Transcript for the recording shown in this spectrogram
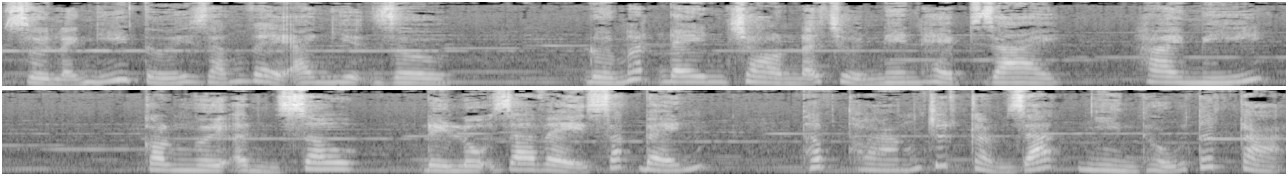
Rồi lại nghĩ tới dáng vẻ anh hiện giờ. Đôi mắt đen tròn đã trở nên hẹp dài, hai mí. con người ẩn sâu, để lộ ra vẻ sắc bén, thấp thoáng chút cảm giác nhìn thấu tất cả,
